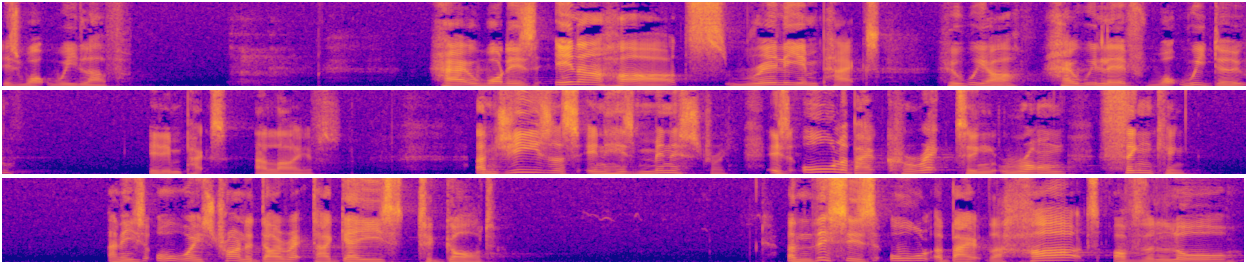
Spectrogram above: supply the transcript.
is what we love how what is in our hearts really impacts who we are, how we live, what we do. It impacts our lives. And Jesus, in his ministry, is all about correcting wrong thinking. And he's always trying to direct our gaze to God. And this is all about the heart of the law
